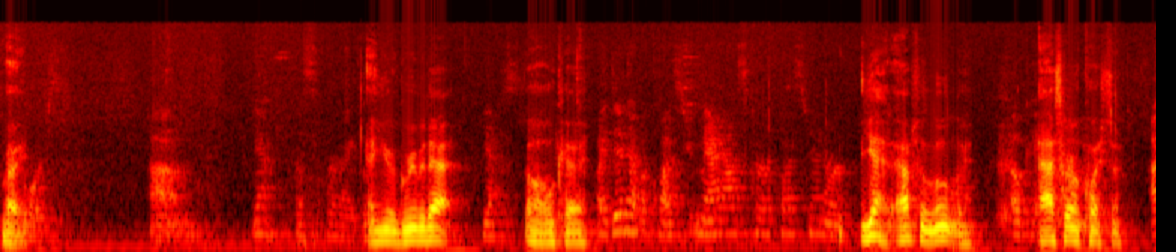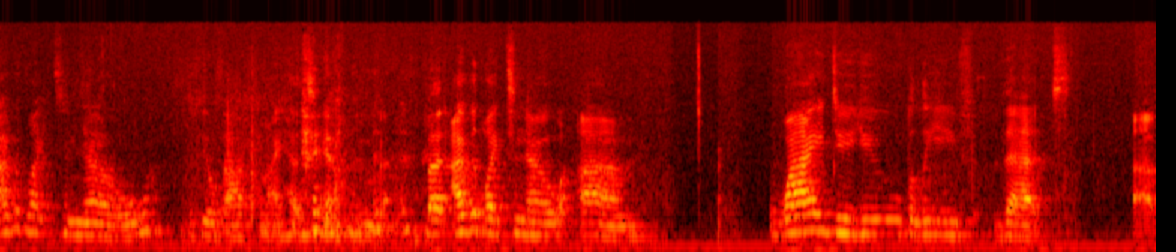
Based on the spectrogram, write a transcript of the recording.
Right. of course. Um, yeah, that's the part I agree. And you agree with that? Yes. Oh, okay. I did have a question. May I ask her a question or? Yeah, absolutely. Okay. Ask her a um, question. I would like to know, it feels odd for my head but I would like to know, um, why do you believe that um,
